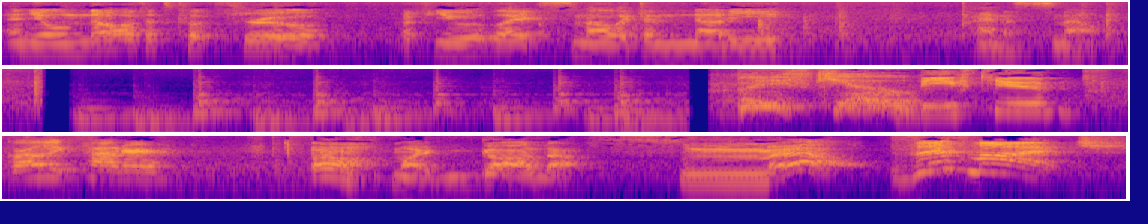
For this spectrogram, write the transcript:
And you'll know if it's cooked through if you like smell like a nutty kind of smell. Beef cube. Garlic powder. Oh my god, that smell! This much.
